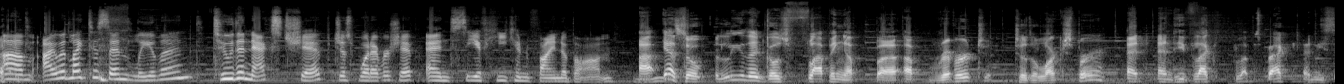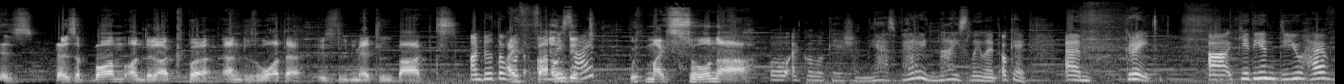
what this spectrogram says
Um, I would like to send Leland to the next ship, just whatever ship, and see if he can find a bomb. Uh, yeah, so Leland goes flapping up uh, up river to, to the Larkspur, and, and he flap, flaps back and he says, "There's a bomb on the Larkspur under the water. It's a metal box. Under the I water, on found this it side? with my sonar." Oh, echolocation. Yes, very nice, Leland. Okay, um, great. Uh, Gideon, do you have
